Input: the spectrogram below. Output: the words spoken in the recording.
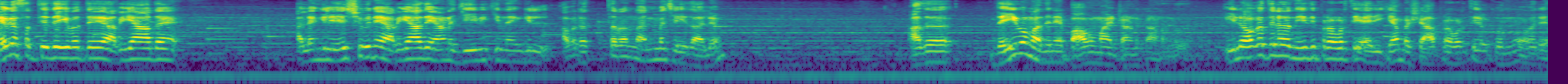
ഏക സത്യദൈവത്തെ അറിയാതെ അല്ലെങ്കിൽ യേശുവിനെ അറിയാതെയാണ് ജീവിക്കുന്നതെങ്കിൽ അവരെത്ര നന്മ ചെയ്താലും അത് ദൈവം അതിനെ പാപമായിട്ടാണ് കാണുന്നത്. ഈ ലോകത്തിലെ നീതി പ്രവൃത്തിയായിരിക്കാം പക്ഷെ ആ പ്രവൃത്തികൾക്കൊന്നും അവരെ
